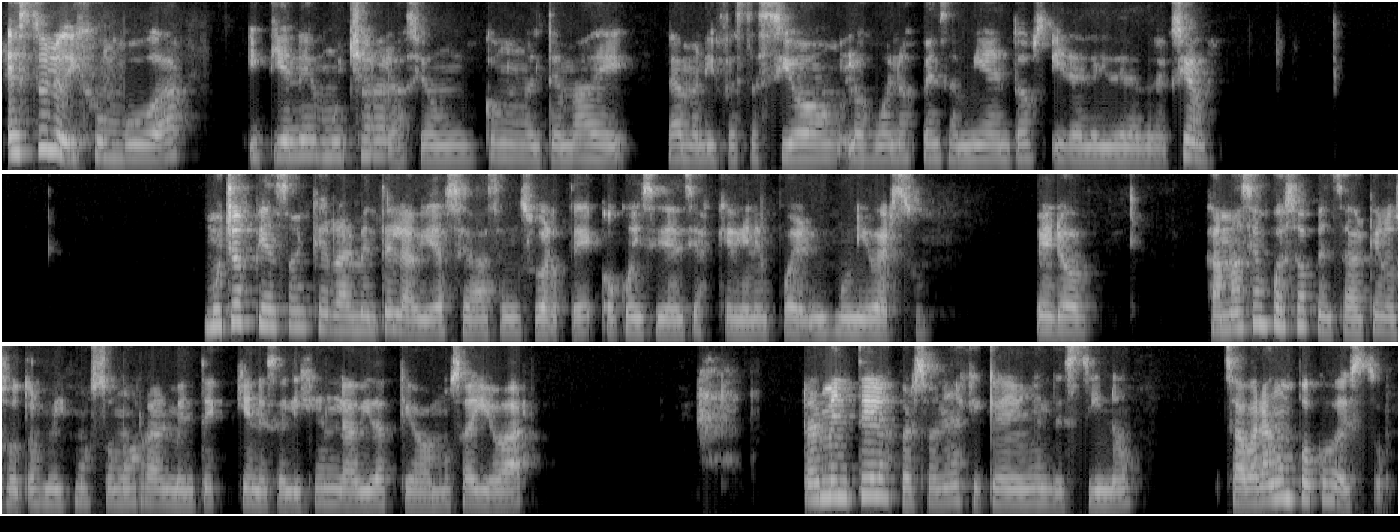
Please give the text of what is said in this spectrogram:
Esto lo dijo un Buda y tiene mucha relación con el tema de la manifestación, los buenos pensamientos y la ley de la atracción. Muchos piensan que realmente la vida se basa en suerte o coincidencias que vienen por el mismo universo, pero ¿Jamás se han puesto a pensar que nosotros mismos somos realmente quienes eligen la vida que vamos a llevar? Realmente las personas que creen en el destino sabrán un poco de esto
